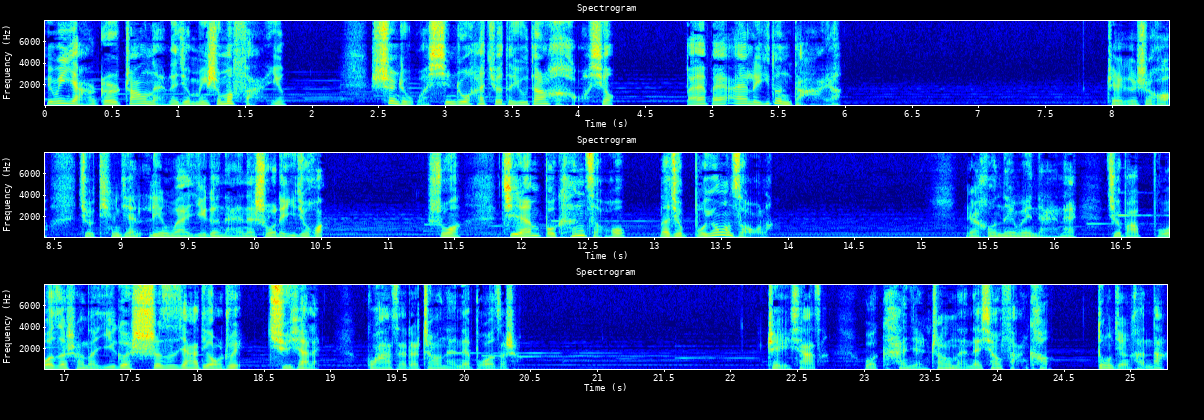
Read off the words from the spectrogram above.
因为压根张奶奶就没什么反应，甚至我心中还觉得有点好笑。白白挨了一顿打呀！这个时候，就听见另外一个奶奶说了一句话：“说既然不肯走，那就不用走了。”然后那位奶奶就把脖子上的一个十字架吊坠取下来，挂在了张奶奶脖子上。这一下子，我看见张奶奶想反抗，动静很大。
